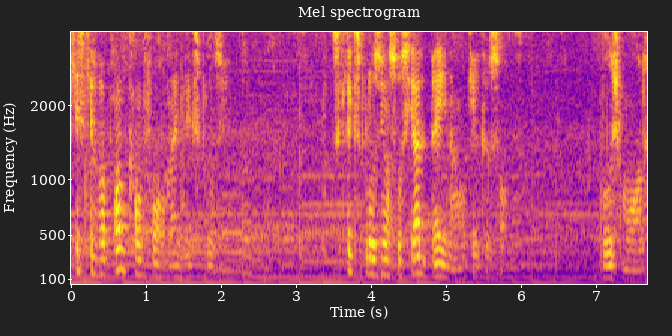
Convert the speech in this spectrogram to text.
qu'est-ce qu'elle va prendre comme forme, hein, l'explosion? Parce que l'explosion sociale paye en quelque sorte. Logement, le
